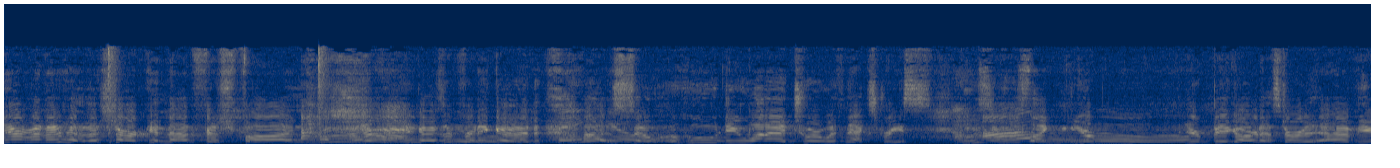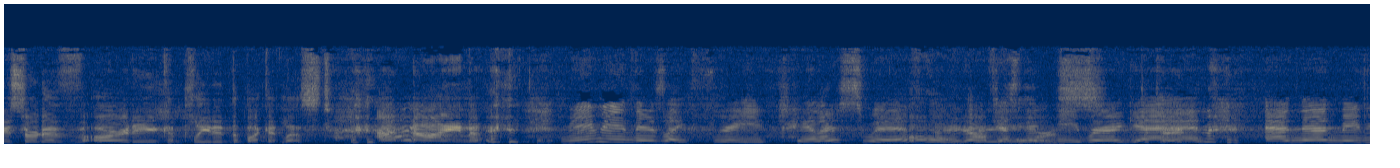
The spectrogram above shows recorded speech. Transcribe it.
you're a bit of a shark in that fish pond. You're- guys are pretty good. Thank Uh, you. so, who do you want to tour with next, Reese? Who's, who's like your Ooh. Artist, or have you sort of already completed the bucket list at nine? Maybe there's like three. Taylor Swift. Oh yeah, Justin. Bieber again. And then maybe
